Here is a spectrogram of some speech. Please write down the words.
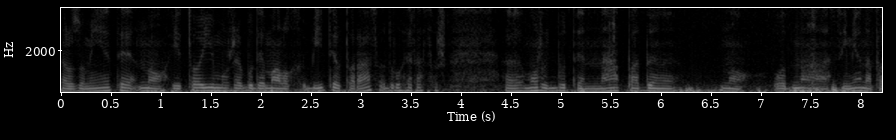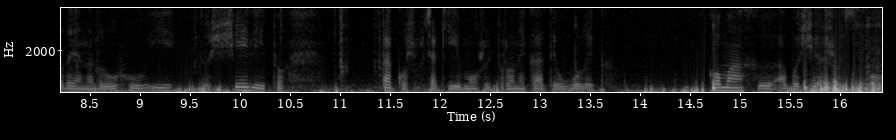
Розумієте? Ну, і то їм вже буде мало хибіти, то раз, а другий раз аж е, можуть бути напади. Ну, одна сім'я нападає на другу, і то щелі, то також всякі можуть проникати у вулик комах або ще щось, бо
